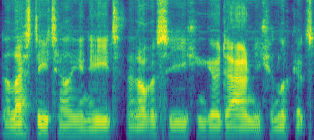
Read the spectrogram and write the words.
the less detail you need, then obviously you can go down, you can look at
